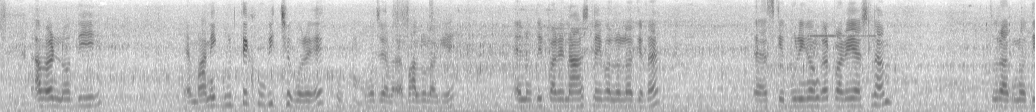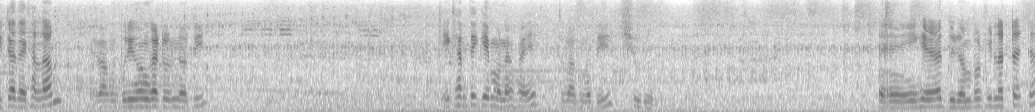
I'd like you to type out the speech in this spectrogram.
আমার নদী মানে ঘুরতে খুব ইচ্ছে করে, খুব মজা ভালো লাগে। নদীর পাড়ে না আসলে ভালো লাগে না। আজকে বুড়িগঙ্গার পাড়ে আসলাম। তুরাগ নদীটা দেখালাম। এবং বুড়িগঙ্গা টুর নদী। এখান থেকে মনে হয় তুরাগ নদী শুরু। হ্যাঁ, দুই নম্বর পিলারটা এটা।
